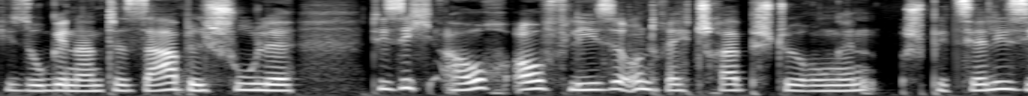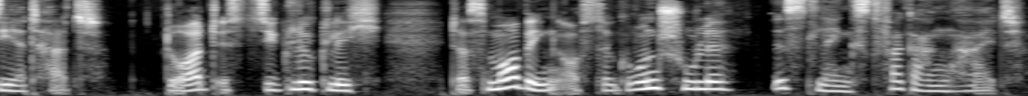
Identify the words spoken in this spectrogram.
die sogenannte Sabelschule, die sich auch auf Lese- und Rechtschreibstörungen spezialisiert hat. Dort ist sie glücklich. Das Mobbing aus der Grundschule ist längst Vergangenheit.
